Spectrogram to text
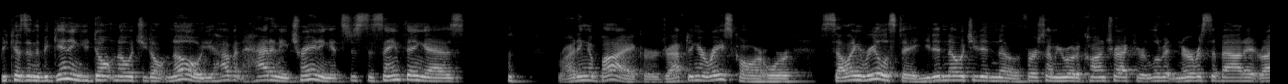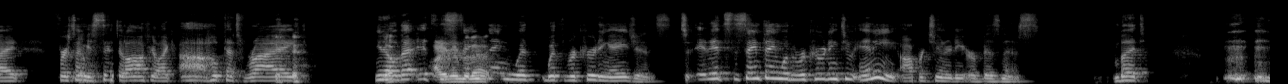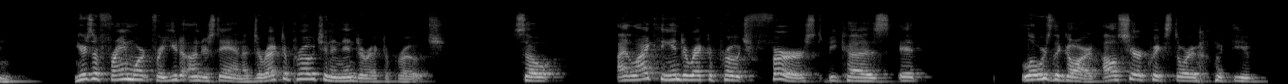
Because in the beginning you don't know what you don't know. You haven't had any training. It's just the same thing as riding a bike or drafting a race car or selling real estate. You didn't know what you didn't know. The first time you wrote a contract, you're a little bit nervous about it, right? First time you sent it off, you're like, ah, I hope that's right. You know, Yep, that it's the same that. thing with with recruiting agents. And it's the same thing with recruiting to any opportunity or business. But here's a framework for you to understand a direct approach and an indirect approach. So I like the indirect approach first because it lowers the guard. I'll share a quick story with you.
